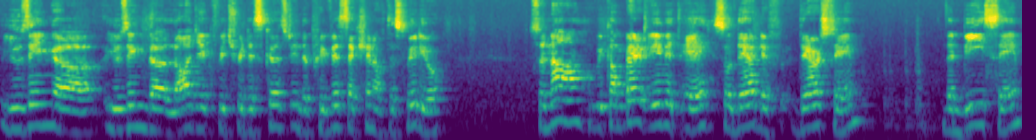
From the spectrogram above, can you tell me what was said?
using, uh, using the logic which we discussed in the previous section of this video. So now we compare A with A, so they are, they are same, then B is same.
